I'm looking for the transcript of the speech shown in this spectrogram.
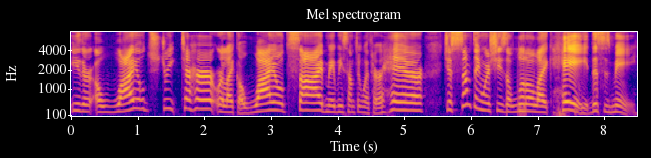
either a wild streak to her or like a wild side? Maybe something with her hair, just something where she's a little like, "Hey, this is me."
